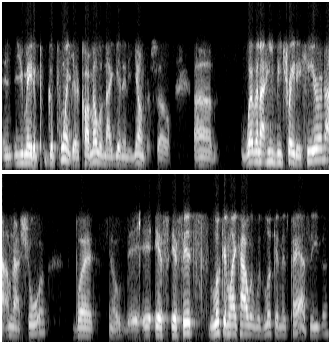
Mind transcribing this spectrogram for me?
and you made a good point there. Carmelo's not getting any younger, so uh, whether or not he'd be traded here or not, I'm not sure. But you know, if if it's looking like how it was looking this past season,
